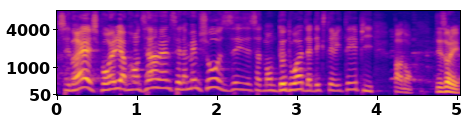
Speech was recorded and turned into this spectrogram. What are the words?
c'est vrai, je pourrais lui apprendre ça. C'est la même chose. Ça demande deux doigts, de la dextérité, puis. Pardon, désolé.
